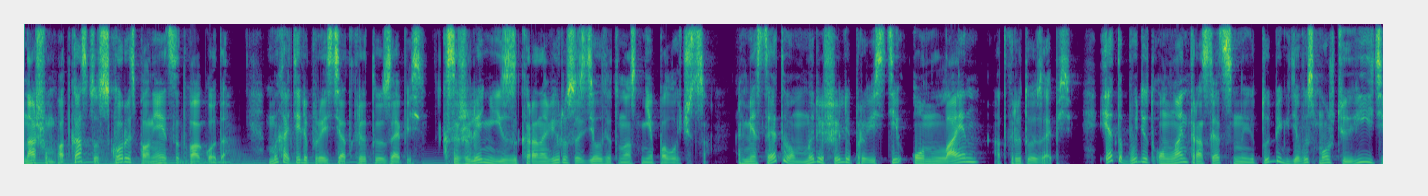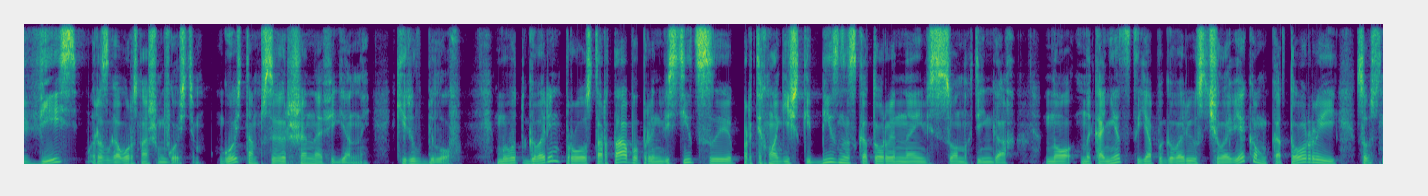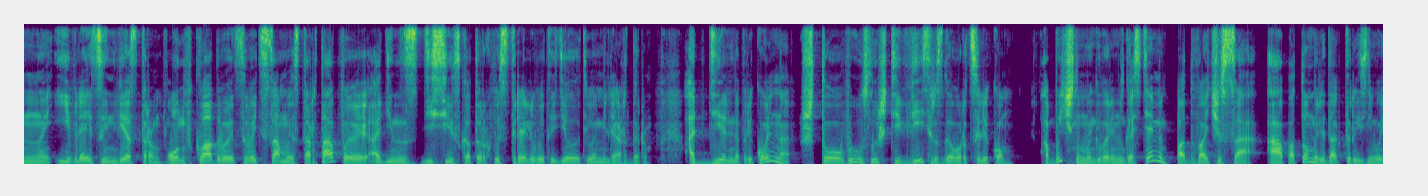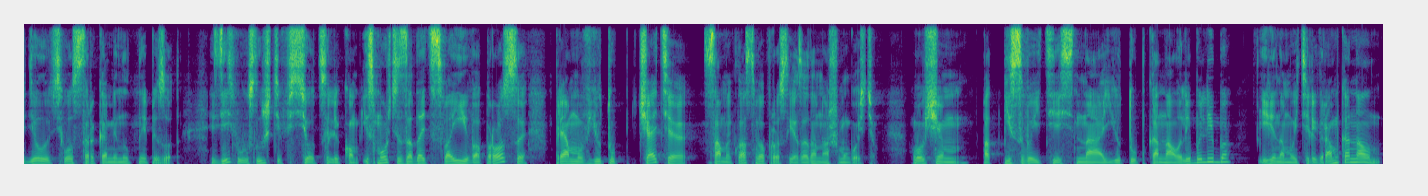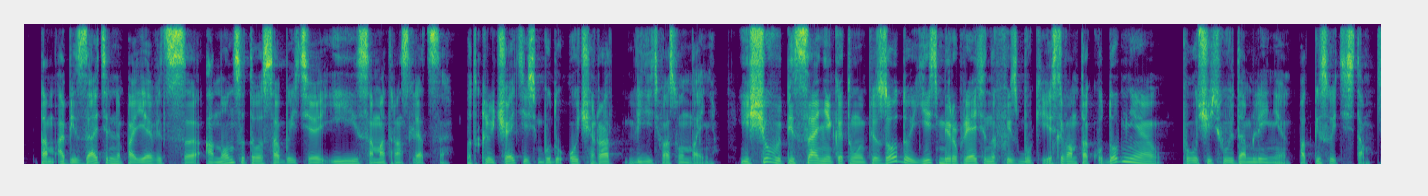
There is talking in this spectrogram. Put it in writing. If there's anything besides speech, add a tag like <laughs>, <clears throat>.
Нашему подкасту скоро исполняется два года. Мы хотели провести открытую запись. К сожалению, из-за коронавируса сделать это у нас не получится. Вместо этого мы решили провести онлайн открытую запись. Это будет онлайн-трансляция на YouTube, где вы сможете увидеть весь разговор с нашим гостем. Гость там совершенно офигенный. Кирилл Белов. Мы вот говорим про стартапы, про инвестиции, про технологический бизнес, который на инвестиционных деньгах. Но, наконец-то, я поговорю с человеком, который, собственно, и является инвестором. Он вкладывается в эти самые стартапы, один из DC, из которых выстреливает и делает его миллиардером. Отдельно прикольно, что вы услышите весь разговор целиком. Обычно мы говорим с гостями по два часа, а потом редакторы из него делают всего 40-минутный эпизод. Здесь вы услышите все целиком и сможете задать свои вопросы прямо в YouTube-чате. Самый классный вопрос я задам нашему гостю. В общем, подписывайтесь на YouTube-канал либо-либо или на мой Телеграм-канал. Там обязательно появится анонс этого события и сама трансляция. Подключайтесь, буду очень рад видеть вас в онлайне. Еще в описании к этому эпизоду есть мероприятие на Фейсбуке. Если вам так удобнее получить уведомления, подписывайтесь там.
